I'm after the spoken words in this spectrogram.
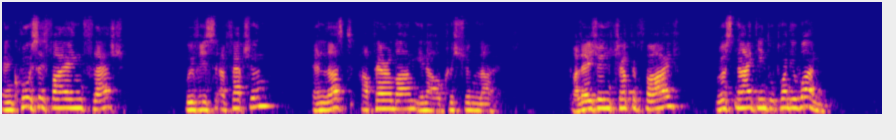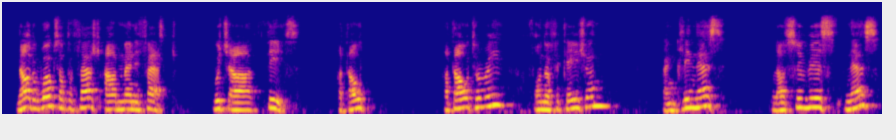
and crucifying flesh with its affection and lust are paramount in our Christian lives. Galatians chapter 5, verse 19 to 21. Now the works of the flesh are manifest, which are these adult, adultery, fornication, uncleanness, lasciviousness,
